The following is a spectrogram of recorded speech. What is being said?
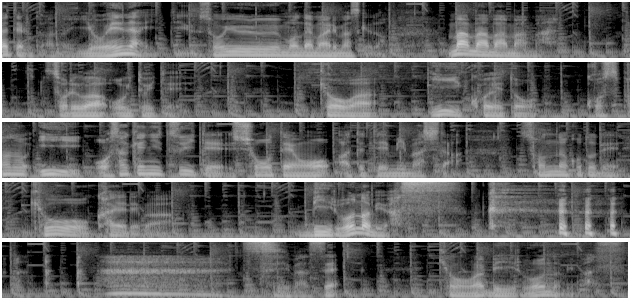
えてるとあの酔えないっていうそういう問題もありますけど。まあまあまあまあまあ。それは置いといて。今日はいい声とコスパのいいお酒について焦点を当ててみました。そんなことで今日帰ればビールを飲みます。すいません。今日はビールを飲みます。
